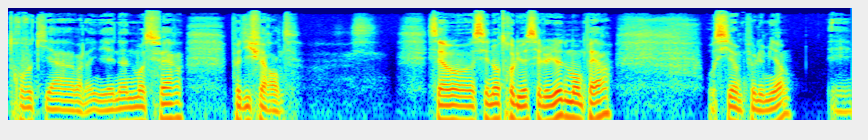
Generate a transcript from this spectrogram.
trouvent qu'il y a voilà il y a une atmosphère un peu différente. C'est un- c'est notre lieu, c'est le lieu de mon père, aussi un peu le mien. Et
